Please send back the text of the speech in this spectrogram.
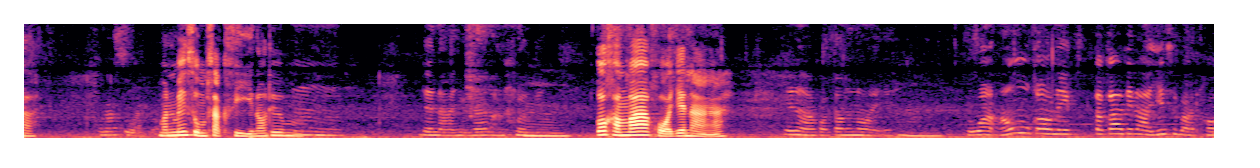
ค่ะ คนละส่วนมันไม่สมศักดิ์ศรีเนาะทึมอืมยายหนาอยู่นั่นอืมก็คำว่าขอยายหนายายหนาขอตังค์หน่อยอืมหรือว่าเอ้าก็เอาในตะกร้าที่ร้านยี่สิบบาทพอ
